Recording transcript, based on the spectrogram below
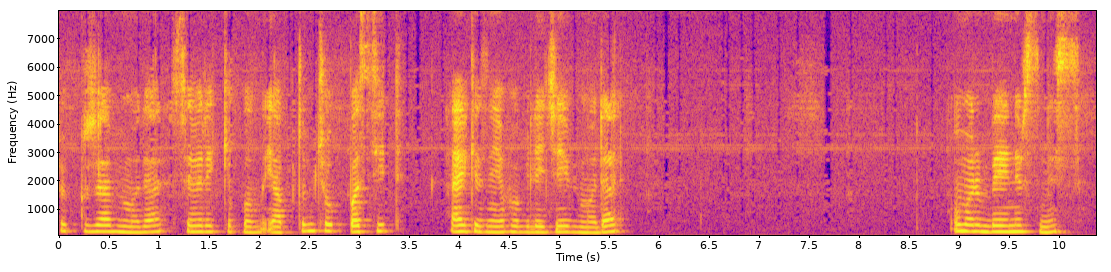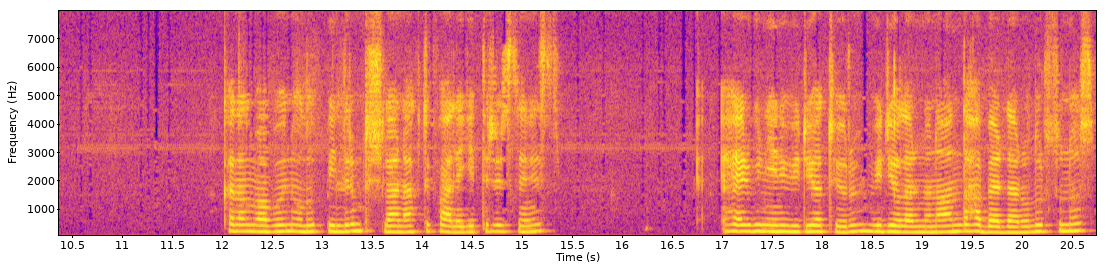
Çok güzel bir model. Severek yaptım. Çok basit. Herkesin yapabileceği bir model. Umarım beğenirsiniz. kanalıma abone olup bildirim tuşlarını aktif hale getirirseniz her gün yeni video atıyorum. Videolarımdan anında haberdar olursunuz.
